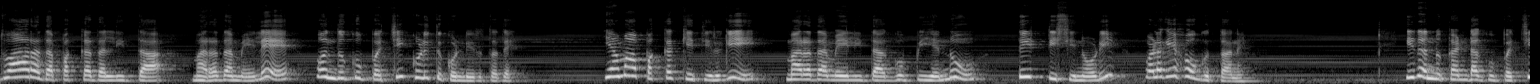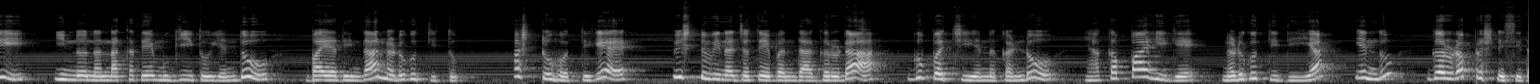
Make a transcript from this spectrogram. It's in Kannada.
ದ್ವಾರದ ಪಕ್ಕದಲ್ಲಿದ್ದ ಮರದ ಮೇಲೆ ಒಂದು ಗುಬ್ಬಚ್ಚಿ ಕುಳಿತುಕೊಂಡಿರುತ್ತದೆ. ಯಮ ಪಕ್ಕಕ್ಕೆ ತಿರುಗಿ ಮರದ ಮೇಲಿದ್ದ ಗುಬ್ಬಿಯನ್ನು ದಿಟ್ಟಿಸಿ ನೋಡಿ ಒಳಗೆ ಹೋಗುತ್ತಾನೆ. ಇದನ್ನು ಕಂಡ ಗುಬ್ಬಚ್ಚಿ ಇನ್ನು ನನ್ನ ಕತೆ ಮುಗಿಯಿತು ಎಂದು ಭಯದಿಂದ ನಡುಗುತ್ತಿತ್ತು. ಅಷ್ಟು ಹೊತ್ತಿಗೆ ವಿಷ್ಣುವಿನ ಜೊತೆ ಬಂದ ಗರುಡ ಗುಬ್ಬಚ್ಚಿಯನ್ನು ಕಂಡು, ಯಾಕಪ್ಪ ಹೀಗೆ ನಡುಗುತ್ತಿದ್ದೀಯಾ? ಎಂದು ಗರುಡ ಪ್ರಶ್ನಿಸಿದ.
